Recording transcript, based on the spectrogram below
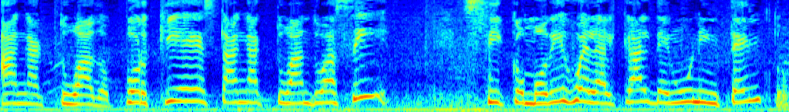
han actuado. ¿Por qué están actuando así? Si, como dijo el alcalde en un intento,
